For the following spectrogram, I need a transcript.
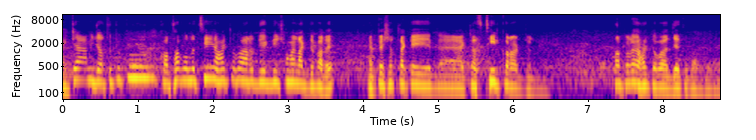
এটা আমি যতটুকু কথা বলেছি হয়তো আরও দু একদিন সময় লাগতে পারে প্রেশারটাকে একটা স্থির করার জন্য। তারপরে হয়তো বা যেতে পারব।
